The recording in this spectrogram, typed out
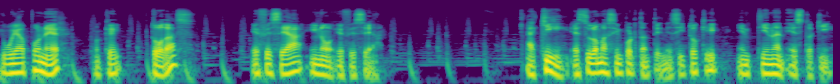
Y voy a poner, ok, todas, FCA y no FCA. Aquí, esto es lo más importante, necesito que entiendan esto aquí.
